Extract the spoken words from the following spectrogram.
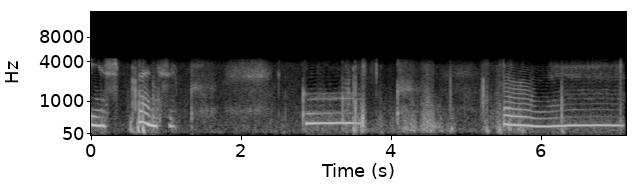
expensive. Cook. Um,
